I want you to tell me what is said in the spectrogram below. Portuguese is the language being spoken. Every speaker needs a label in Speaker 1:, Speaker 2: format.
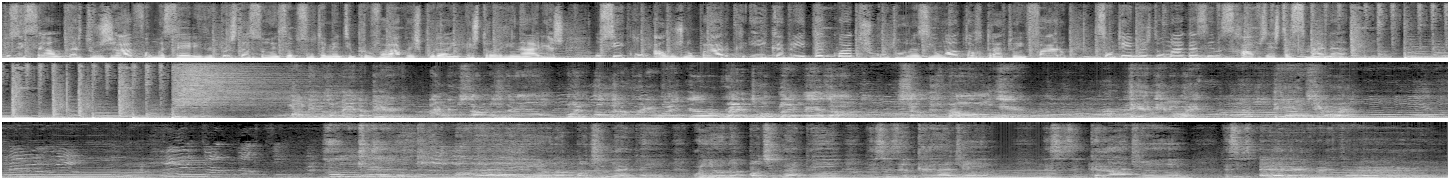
Speaker 1: exposição Artur Jaffa, uma série de prestações absolutamente improváveis, porém extraordinárias, o ciclo A Luz no Parque e Cabrita, quatro esculturas e um autorretrato em Faro são temas do Magazine Serralves desta semana.
Speaker 2: Amanda Berry. I knew something was wrong when a little pretty white girl ran into a black man's arms. Something is wrong here. Dead giveaway. Dead giveaway.
Speaker 3: Ultralight beam. We on a ultralight beam. This is a God dream. This is a God dream. This is everything.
